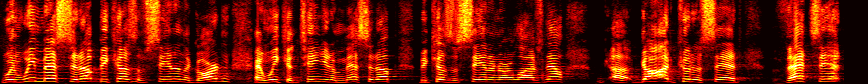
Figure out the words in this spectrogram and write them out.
When we messed it up because of sin in the garden and we continue to mess it up because of sin in our lives now, uh, God could have said, That's it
